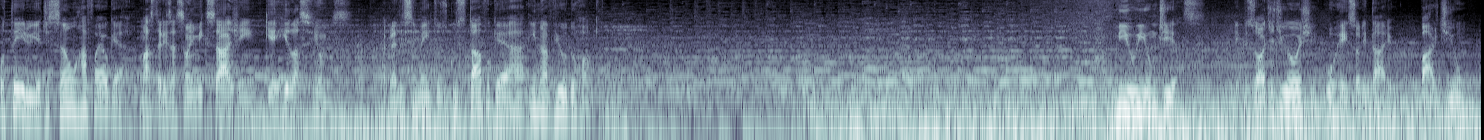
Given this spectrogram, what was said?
Roteiro e edição, Rafael Guerra. Masterização e mixagem, Guerrillas Filmes. Agradecimentos Gustavo Guerra e Navio do Rock. Mil e um Dias. Episódio de hoje: O Rei Solitário, Parte 1.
